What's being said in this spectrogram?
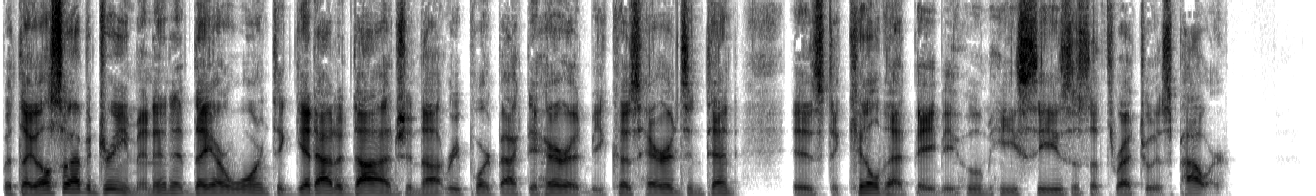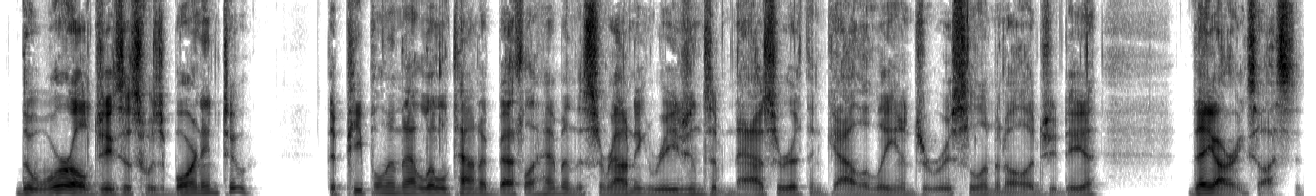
But they also have a dream, and in it they are warned to get out of Dodge and not report back to Herod because Herod's intent is to kill that baby whom he sees as a threat to his power. The world Jesus was born into the people in that little town of Bethlehem and the surrounding regions of Nazareth and Galilee and Jerusalem and all of Judea, they are exhausted.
